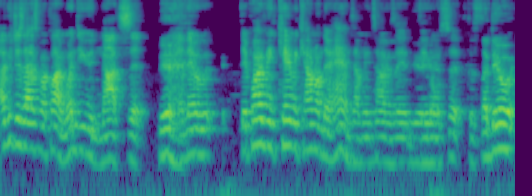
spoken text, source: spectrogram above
I could just ask my client, when do you not sit? yeah. And they would- they probably can't even count on their hands how many times they, Yeah, they yeah. don't sit. 'cause- Like they, always,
